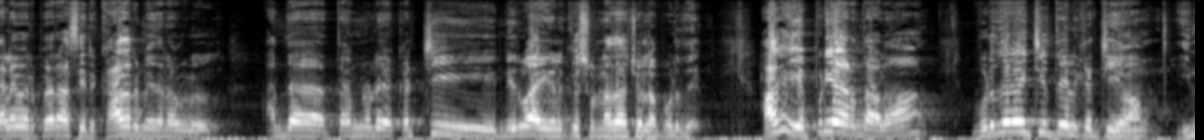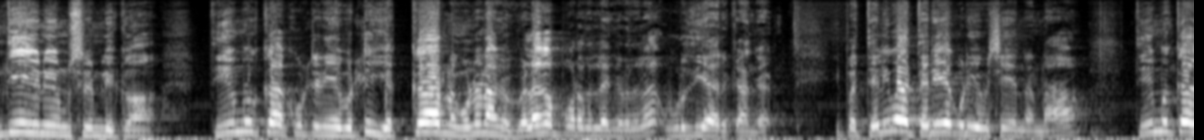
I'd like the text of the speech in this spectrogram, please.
தலைவர் பேராசிரியர் காதர் மீதன் அவர்கள் அந்த தன்னுடைய கட்சி நிர்வாகிகளுக்கு சொன்னதாக சொல்லப்படுது. ஆக எப்படியா இருந்தாலும் விடுதலை சிறுத்தைகள் கட்சியும் இந்திய யூனியன் முஸ்லீம் லீக்கும் திமுக கூட்டணியை விட்டு எக்காரணம் கொண்டு நாங்கள் விலக போகிறதில்லைங்கிறதுல உறுதியாக இருக்காங்க. இப்போ தெளிவாக தெரியக்கூடிய விஷயம் என்னென்னா திமுக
